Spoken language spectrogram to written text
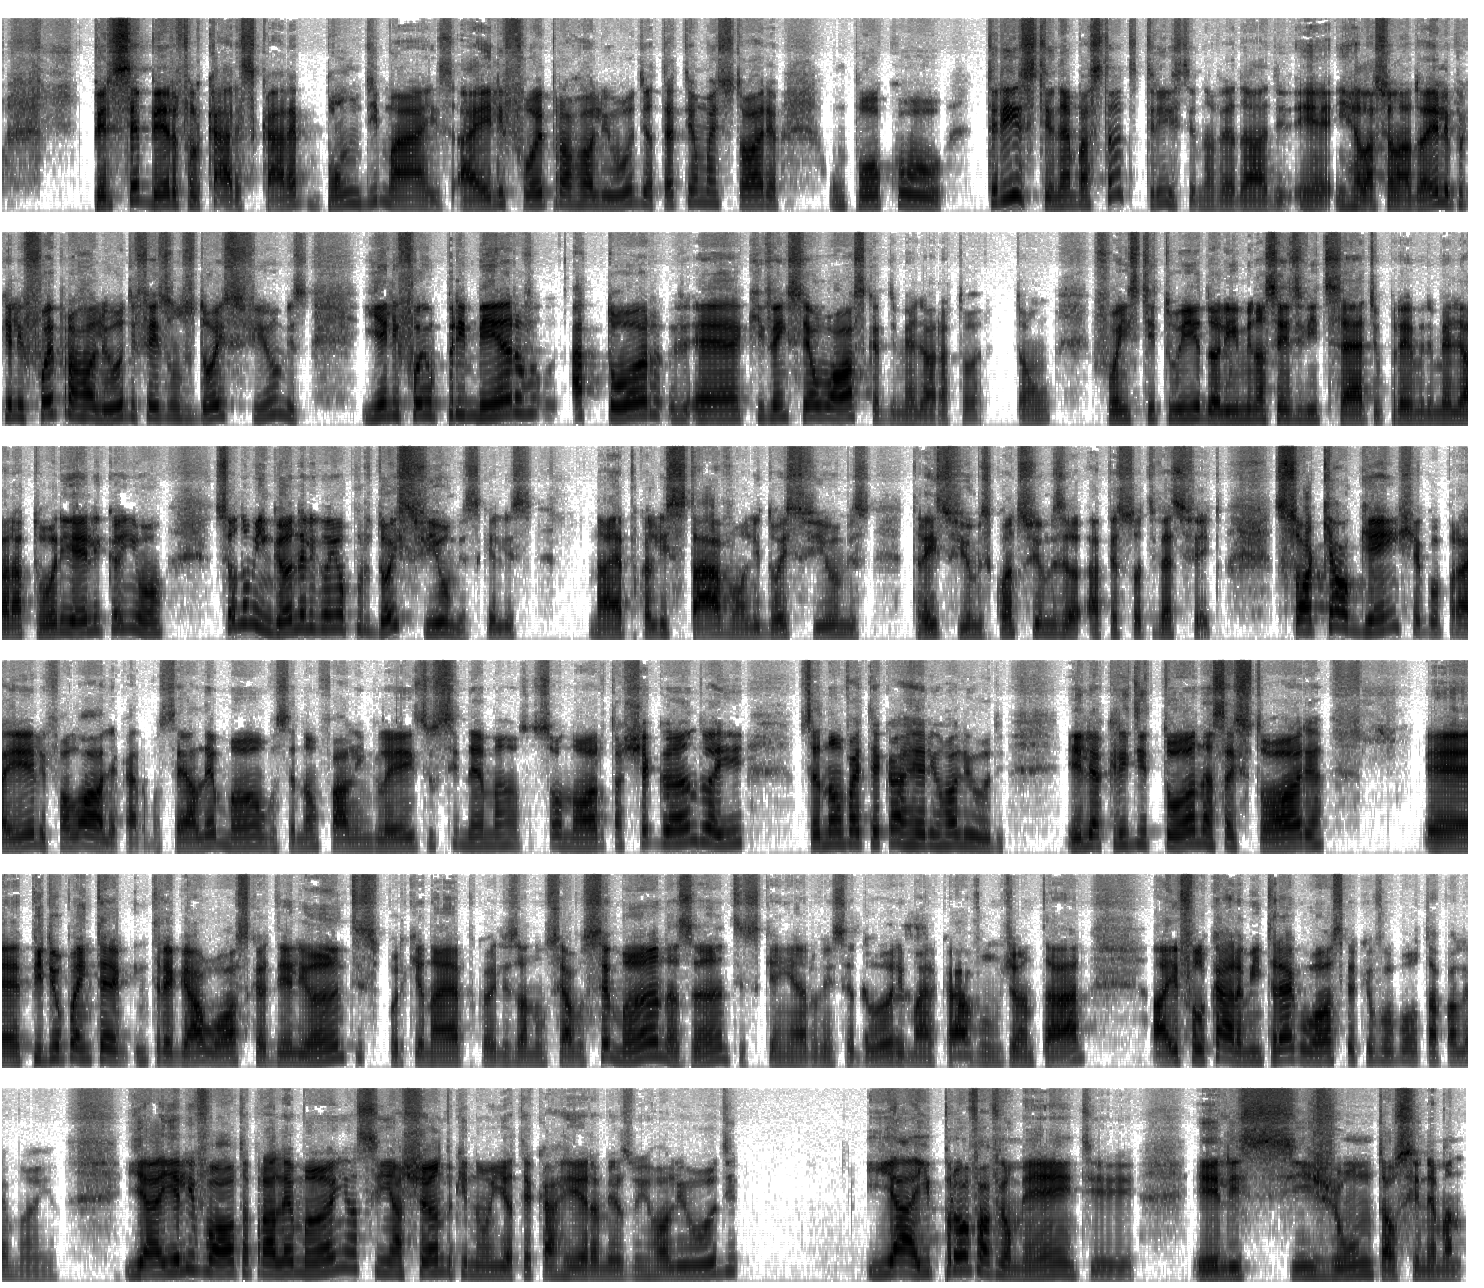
perceberam, falaram, cara, esse cara é bom demais. Aí ele foi para Hollywood, até tem uma história um pouco triste, né? Bastante triste, na verdade, em relacionado a ele, porque ele foi para Hollywood e fez uns dois filmes e ele foi o primeiro ator é, que venceu o Oscar de melhor ator. Então, foi instituído ali em 1927 o prêmio de melhor ator e ele ganhou. Se eu não me engano, ele ganhou por dois filmes que eles na época listavam ali dois filmes, três filmes, quantos filmes a pessoa tivesse feito. Só que alguém chegou para ele e falou: Olha, cara, você é alemão, você não fala inglês e o cinema sonoro está chegando aí, você não vai ter carreira em Hollywood. Ele acreditou nessa história é, pediu para entregar o Oscar dele antes, porque na época eles anunciavam semanas antes quem era o vencedor e marcavam um jantar. Aí falou, cara, me entrega o Oscar que eu vou voltar para a Alemanha. E aí ele volta para a Alemanha, assim, achando que não ia ter carreira mesmo em Hollywood. E aí provavelmente ele se junta ao cinema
